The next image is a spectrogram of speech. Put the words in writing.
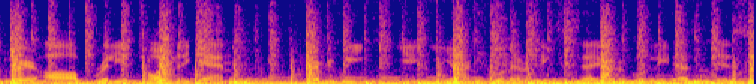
here, are brilliant timing again. Every week you, you actually run out of things to say what a good lead as it is.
